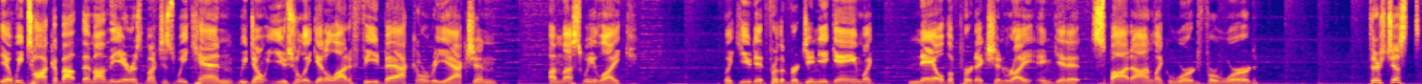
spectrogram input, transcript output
Yeah, we talk about them on the air as much as we can. We don't usually get a lot of feedback or reaction unless we like like you did for the Virginia game, like nail the prediction right and get it spot on like word for word. There's just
